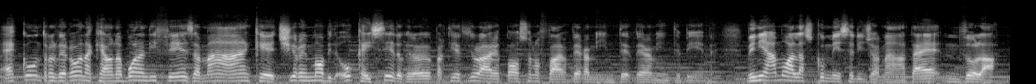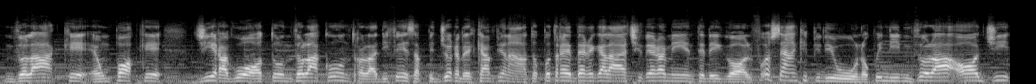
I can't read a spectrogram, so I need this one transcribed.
è contro il Verona che ha una buona difesa, ma anche Ciro Immobile o Caicedo che dovrebbe partire titolare possono far veramente, veramente bene. Veniamo alla scommessa di giornata, è Nzola. Nzola che è un po' che gira vuoto, Nzola contro la difesa peggiore del campionato potrebbe regalarci veramente dei gol, forse anche più di uno, quindi Nzola oggi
